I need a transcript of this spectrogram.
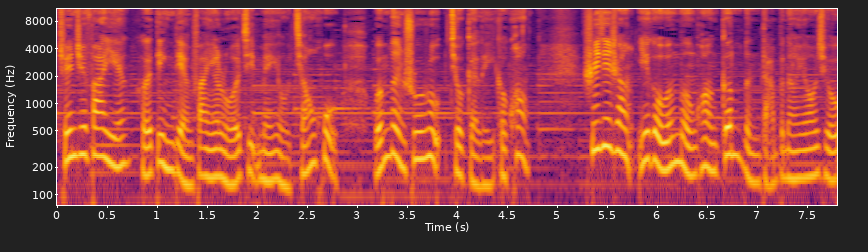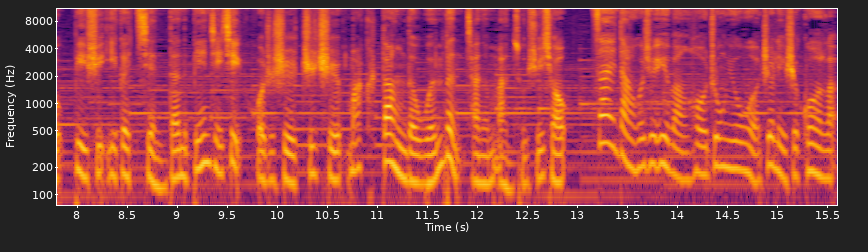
全局发言和定点发言逻辑没有交互，文本输入就给了一个框。实际上，一个文本框根本达不到要求，必须一个简单的编辑器或者是支持 Markdown 的文本才能满足需求。再打回去一版后，终于我这里是过了。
